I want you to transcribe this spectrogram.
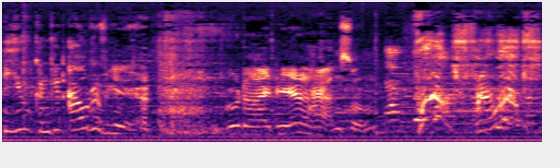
you can get out of here. Good idea, handsome. Thanks, Felix.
